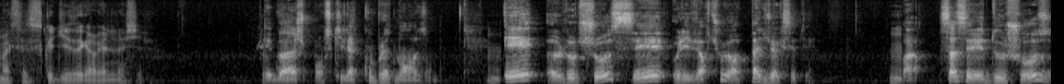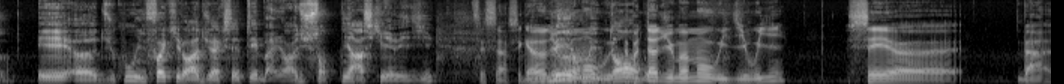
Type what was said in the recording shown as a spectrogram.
Ouais, c'est ce que disait Gabriel Nassif. Et bah, je pense qu'il a complètement raison. Mm. Et euh, l'autre chose, c'est Oliver Chu aurait pas dû accepter. Mm. Voilà, ça c'est les deux choses. Et euh, du coup, une fois qu'il aura dû accepter, bah, il aurait dû s'en tenir à ce qu'il avait dit. C'est ça. C'est qu'à partir du en moment où- temps, à partir bon. du moment où il dit oui, c'est bah,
